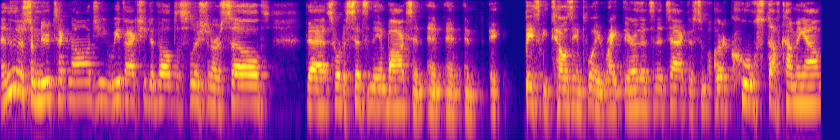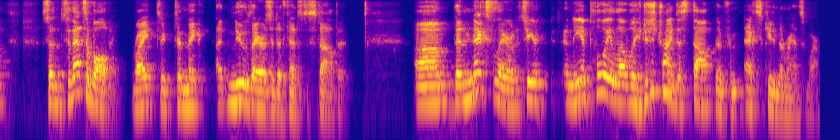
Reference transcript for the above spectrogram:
And then there's some new technology. We've actually developed a solution ourselves that sort of sits in the inbox and and and, and it basically tells the employee right there that's an attack. There's some other cool stuff coming out. So, so that's evolving, right? To, to make new layers of defense to stop it. Um, the next layer, so you're in the employee level, you're just trying to stop them from executing the ransomware.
